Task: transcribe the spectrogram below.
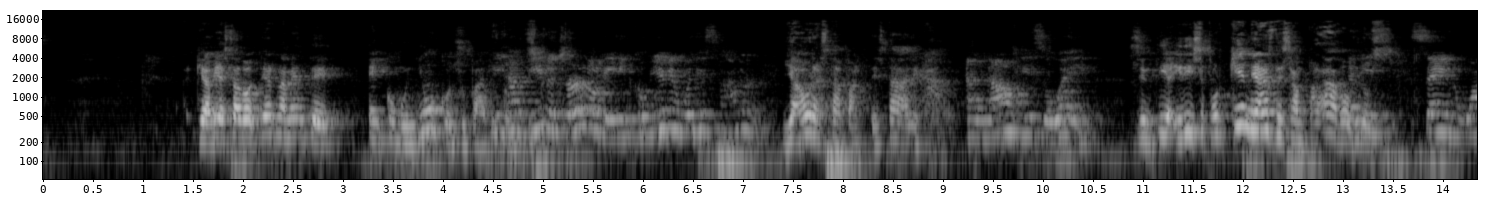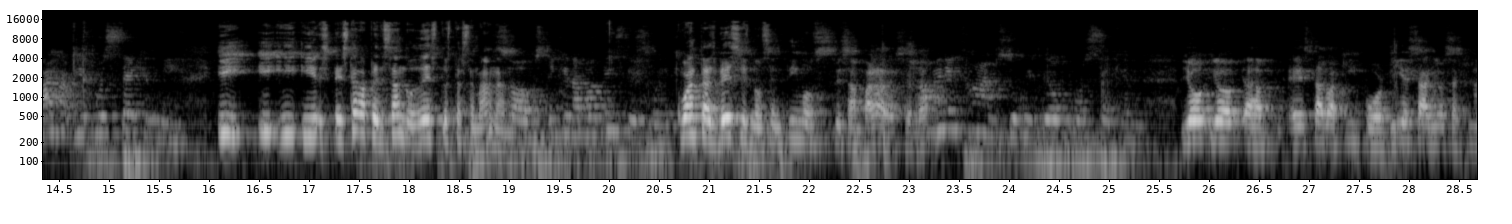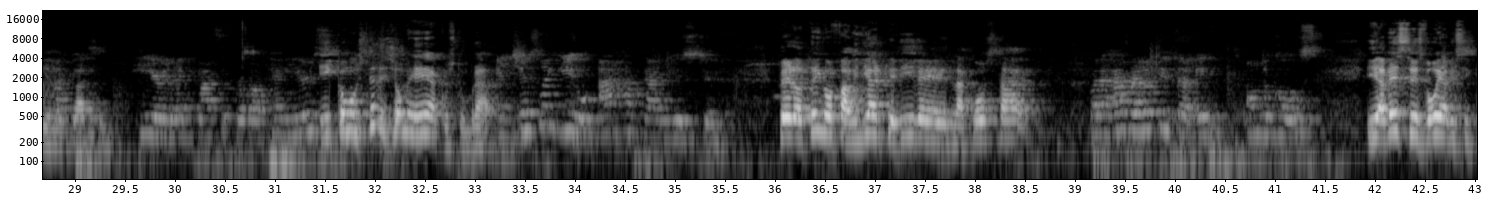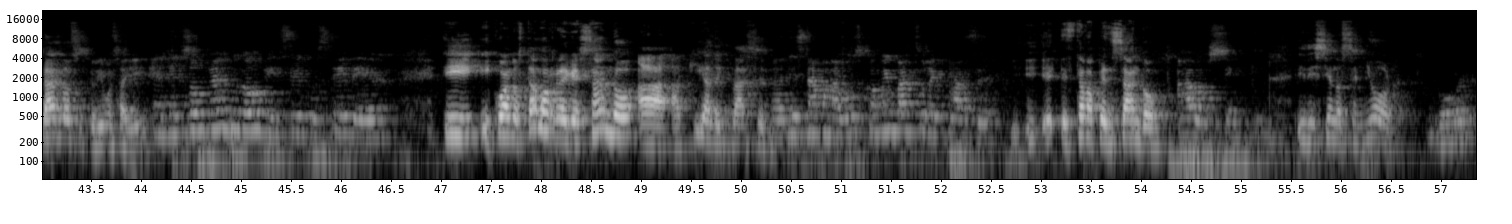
Que había estado eternamente en comunión con su Padre. y He had been eternally in communion with His Father. Y ahora está, está alejado. And now He's away. Sentía, y dice, ¿por qué me has desamparado, And Dios? He saying, Why have you forsaken me? Y, y- y- y es- estaba pensando de esto esta So semana. I was thinking about this this week. ¿Cuántas veces nos sentimos desamparados, How verdad? many times do we feel forsaken? Yo, yo ah, he estado aquí por 10 años aquí I en have clase. Here in Lake Placid for about 10 years. Y como ustedes, yo me he acostumbrado. And just like you, I have gotten used to. Pero tengo familiar que vive en la costa But I have relatives that live on the coast. y a veces voy a visitarlos, estuvimos allí. And then sometimes we go visit, we stay there. Y, y cuando estamos regresando a, aquí a Lake Placid, By this time when I was coming back to Lake Placid, y- y- estaba pensando I was thinking, y diciendo, Señor, Lord,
